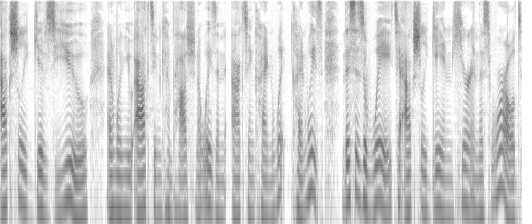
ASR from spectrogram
actually gives you, and when you act in compassionate ways and act in kind kind ways, this is a way to actually gain here in this world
